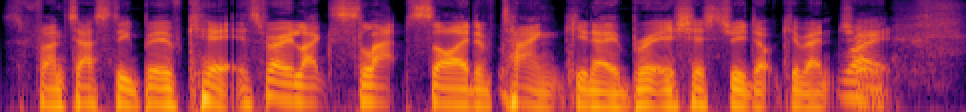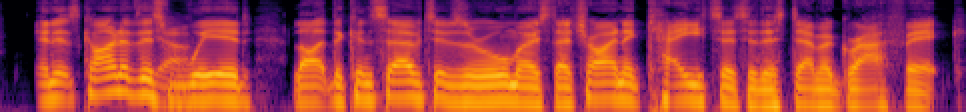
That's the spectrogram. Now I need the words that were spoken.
it's a fantastic bit of kit. It's very like slap side of tank, you know, British history documentary. Right. And it's kind of this Yeah. weird, like the conservatives are almost, they're trying to cater to this demographic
